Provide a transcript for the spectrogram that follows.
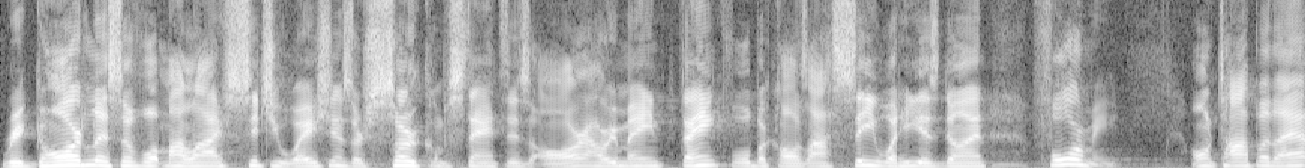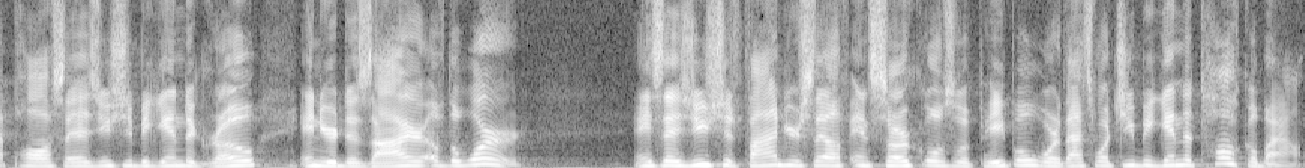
Regardless of what my life situations or circumstances are, I remain thankful because I see what He has done for me. On top of that, Paul says you should begin to grow in your desire of the Word. And he says you should find yourself in circles with people where that's what you begin to talk about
